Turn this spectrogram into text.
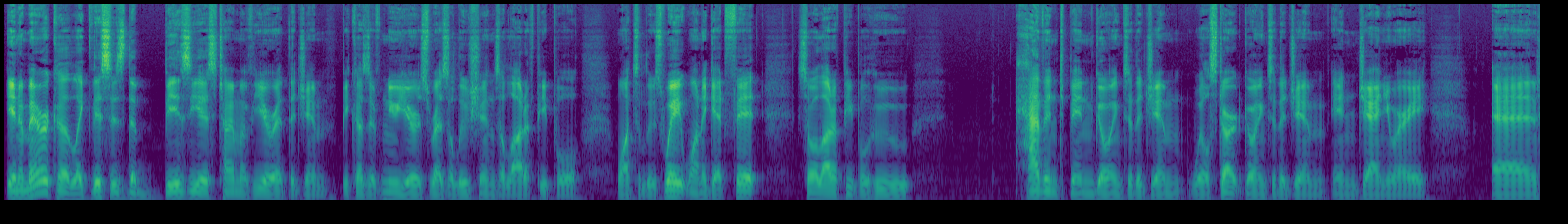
in America, like this is the busiest time of year at the gym because of New Year's resolutions. A lot of people want to lose weight, want to get fit. So a lot of people who haven't been going to the gym will start going to the gym in January. And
